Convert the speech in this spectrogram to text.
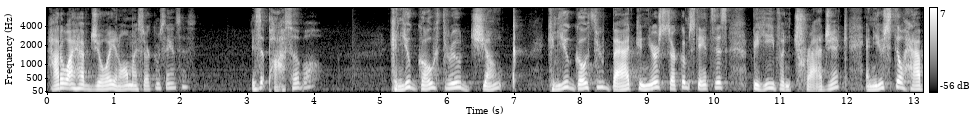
How do I have joy in all my circumstances? Is it possible? Can you go through junk? Can you go through bad? Can your circumstances be even tragic and you still have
